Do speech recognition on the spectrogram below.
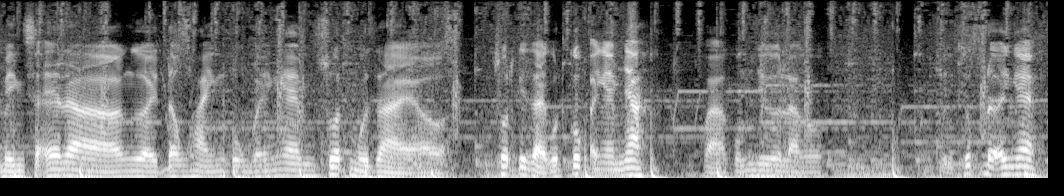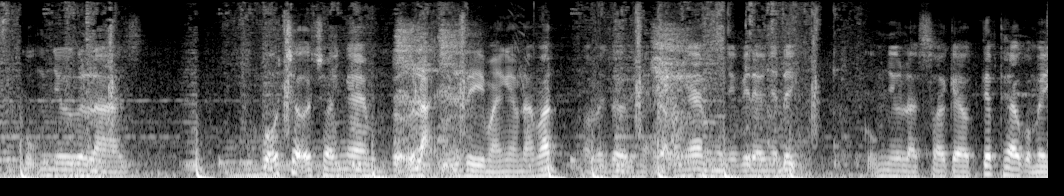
Mình sẽ là người đồng hành cùng với anh em suốt mùa giải ở suốt cái giải World Cup anh em nhá. Và cũng như là để giúp đỡ anh em, cũng như là hỗ trợ cho anh em gỡ lại những gì mà anh em đã mất. Và bây giờ thì hẹn gặp anh em trong những video nhận định, cũng như là soi kèo tiếp theo của mình.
